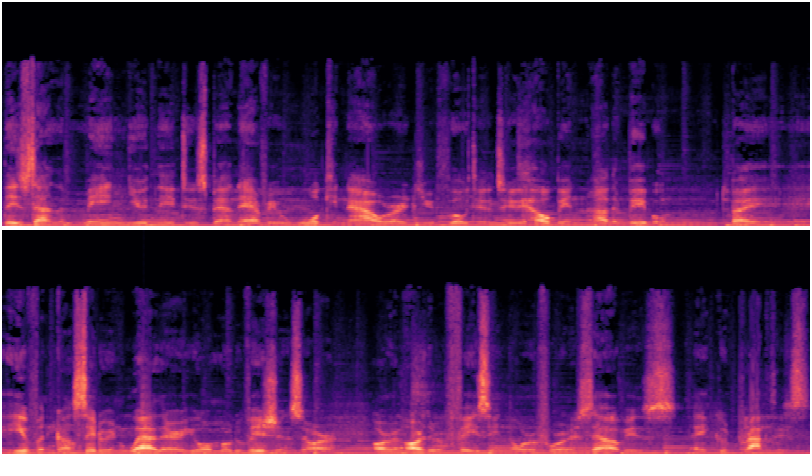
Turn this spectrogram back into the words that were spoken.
This doesn't mean you need to spend every working hour devoted to helping other people, but even considering whether your motivations are or other facing or for self is a good practice.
